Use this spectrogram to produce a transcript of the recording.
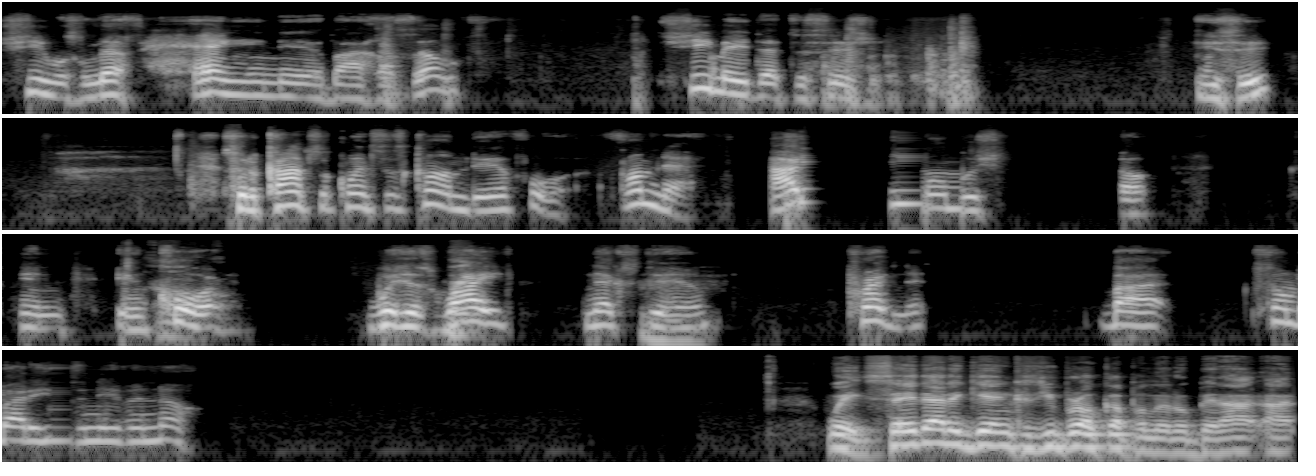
she was left hanging there by herself. She made that decision. You see? So the consequences come, therefore, from that. How do you was in in court Oh. with his Wait. wife next to Mhm. him, pregnant by somebody he doesn't even know. Wait, say that again because you broke up a little bit. I, I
